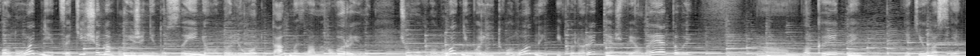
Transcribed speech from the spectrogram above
Холодні це ті, що наближені до синього, до льоду. Так ми з вами говорили. Чому холодні? Бо лід холодний і кольори теж фіолетовий, блакитний, які у вас є.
